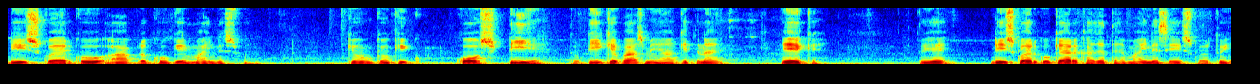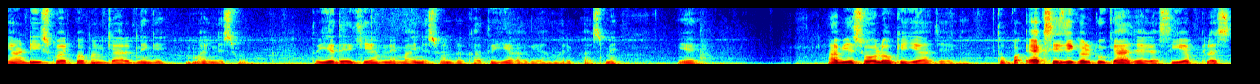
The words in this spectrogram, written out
डी स्क्वायर को आप रखोगे माइनस वन। क्यों? क्योंकि कोस टी है। तो टी के पास में यहाँ कितना है? एक है। तो ये डी स्क्वायर को क्या रखा जाता है? Minus A square. तो यहाँ डी स्क्वायर को अपन क्या रख देंगे? Minus one. तो ये देखिए हमने माइनस वन रखा तो ये आ गया हमारे पास में। ये अब ये सोल्व होके ये आ जाएगा। तो एक्स इज़ इक्वल टू क्या आ जाएगा? C F plus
